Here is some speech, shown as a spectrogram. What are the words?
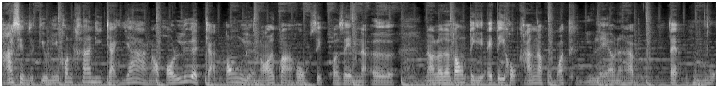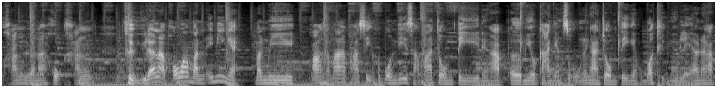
พาสซีฟสกิลนี้ค่อนข้างที่จะยากเนาะเพราะเลือดจะต้องเหลือน้อยกว่า 60%นะเออเนาะเราจะต้องตีไอ้ตี 6 ครั้งอะผมว่าถึงอยู่แล้วนะครับ แต่หกครั้งเดียวนะหกครั้งถึงอยู่แล้วล่ะเพราะว่ามันไอ้นี่ไง มันมีความสามารถพาสซีฟข้างบนที่สามารถโจมตีนะครับเออมีโอกาสอย่างสูงในการโจมตีไงผมว่าถึงอยู่แล้วนะครับ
